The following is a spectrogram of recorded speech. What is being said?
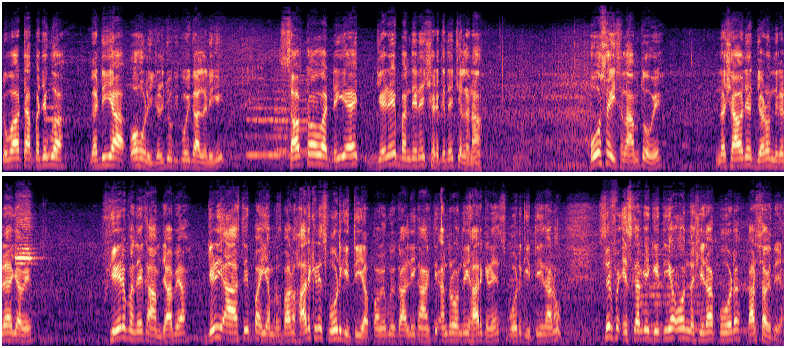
ਟੋਆ ਟੱਪ ਜਾਊਗਾ, ਗੱਡੀ ਆ, ਉਹ ਹੌਲੀ ਚਲ ਜੂਗੀ, ਕੋਈ ਗੱਲ ਨਹੀਂ ਗੀ। ਸਭ ਤੋਂ ਵੱਡੀ ਹੈ ਜਿਹੜੇ ਬੰਦੇ ਨੇ ਸੜਕ ਤੇ ਚੱਲਣਾ, ਉਹ ਸਹੀ ਸਲਾਮਤ ਹੋਵੇ, ਨਸ਼ਾ ਉਹਦੇ ਜੜੋਂ ਨਿਕਲਿਆ ਜਾਵੇ, ਫਿਰ ਬੰਦੇ ਕਾਮਯਾਬ ਆ। ਜਿਹੜੀ ਆਸ ਤੇ ਭਾਈ ਅੰਮ੍ਰਿਤਪਾਲ ਨੂੰ ਹਰ ਇੱਕ ਨੇ ਸਪੋਰਟ ਕੀਤੀ ਆ, ਭਾਵੇਂ ਕੋਈ ਅਕਾਲੀ ਕਾਂਗਰਸ ਤੇ ਅੰਦਰੋਂ ਅੰਦਰ ਹਰ ਇੱਕ ਨੇ ਸਪੋਰਟ ਕੀਤੀ ਇਹਨਾਂ ਨੂੰ, ਸਿਰਫ ਇਸ ਕਰਕੇ ਕੀਤੀ ਆ, ਉਹ ਨਸ਼ੇ ਦਾ ਕੋਡ ਕੱਢ ਸਕਦੇ ਆ।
